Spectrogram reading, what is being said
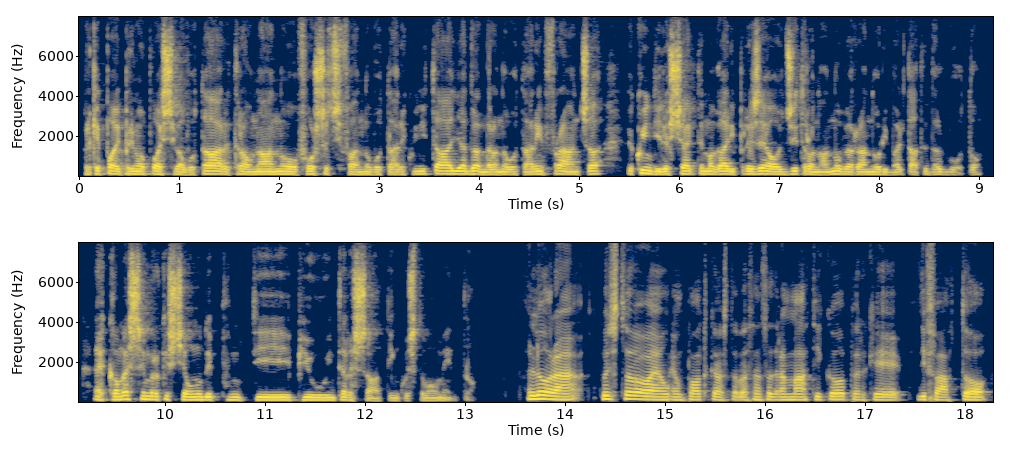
perché poi prima o poi si va a votare, tra un anno forse ci fanno votare qui in Italia, andranno a votare in Francia e quindi le scelte magari prese oggi tra un anno verranno ribaltate dal voto. Ecco, a me sembra che sia uno dei punti più interessanti in questo momento. Allora, questo è un, è un podcast abbastanza drammatico perché di fatto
